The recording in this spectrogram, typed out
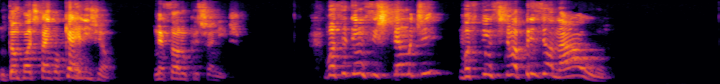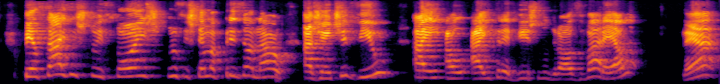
Então pode estar em qualquer religião, não é só no cristianismo. Você tem um sistema de, você tem um sistema prisional pensar as instituições no sistema prisional. A gente viu a, a, a entrevista do Drauzio Varela, né,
